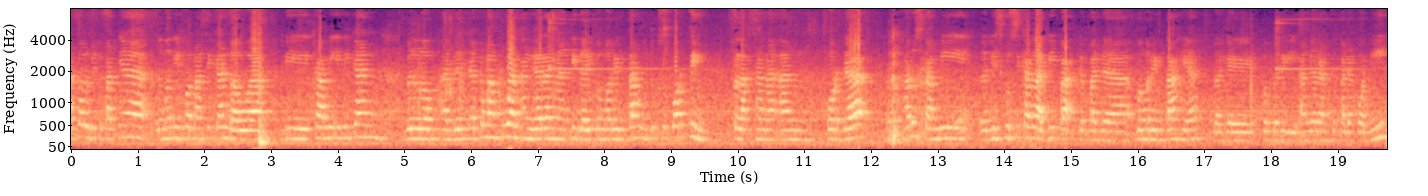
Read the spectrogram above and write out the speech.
atau lebih tepatnya menginformasikan bahwa di kami ini kan belum ada kemampuan anggaran nanti dari pemerintah untuk supporting pelaksanaan Porda harus kami eh, diskusikan lagi Pak kepada pemerintah ya sebagai pemberi anggaran kepada KONI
